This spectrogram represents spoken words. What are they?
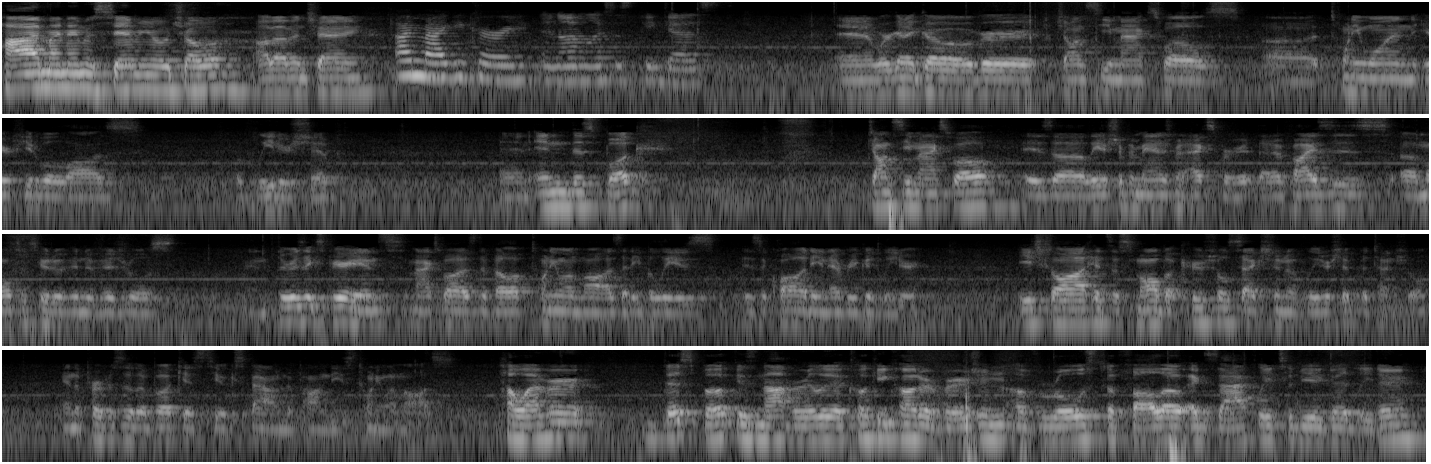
Hi, my name is Samuel Ochoa. I'm Evan Chang, I'm Maggie Curry. And I'm Alexis Pincus. and we're going to go over John C. Maxwell's uh, 21 Irrefutable Laws of Leadership. And in this book, John C. Maxwell is a leadership and management expert that advises a multitude of individuals. And through his experience, Maxwell has developed 21 laws that he believes is a quality in every good leader. Each law hits a small but crucial section of leadership potential, and the purpose of the book is to expound upon these 21 laws. However, this book is not really a cookie cutter version of rules to follow exactly to be a good leader,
